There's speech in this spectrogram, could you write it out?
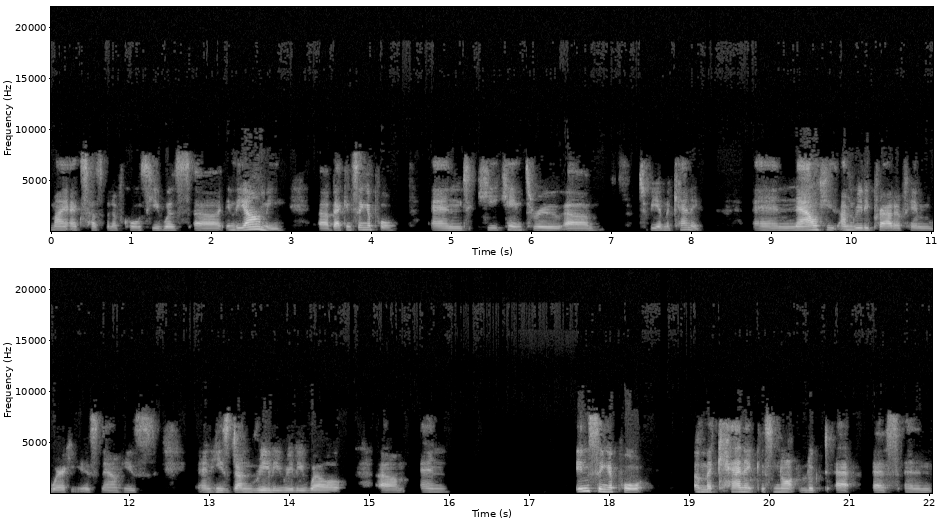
my ex-husband, of course, he was uh, in the army uh, back in Singapore, and he came through um, to be a mechanic. And now he, I'm really proud of him where he is now. He's and he's done really, really well. Um, and in Singapore, a mechanic is not looked at as an,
